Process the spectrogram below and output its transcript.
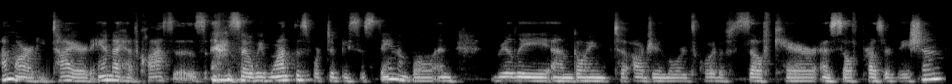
I'm already tired and I have classes. And so we want this work to be sustainable and really um, going to Audre Lorde's quote of self care as self preservation.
